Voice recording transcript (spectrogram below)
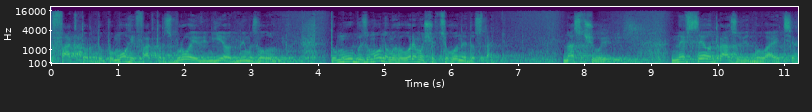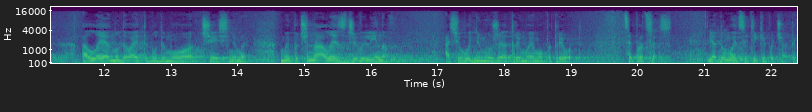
фактор допомоги, фактор зброї він є одним із головних. Тому безумовно ми говоримо, що цього недостатньо. Нас чують, не все одразу відбувається, але ну давайте будемо чесніми. Ми починали з джевелінів, а сьогодні ми вже отримуємо патріоти. Це процес. Я думаю, це тільки початок.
